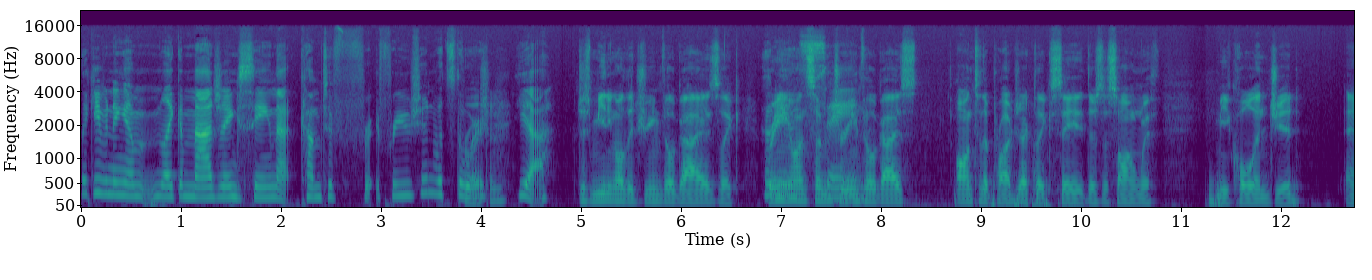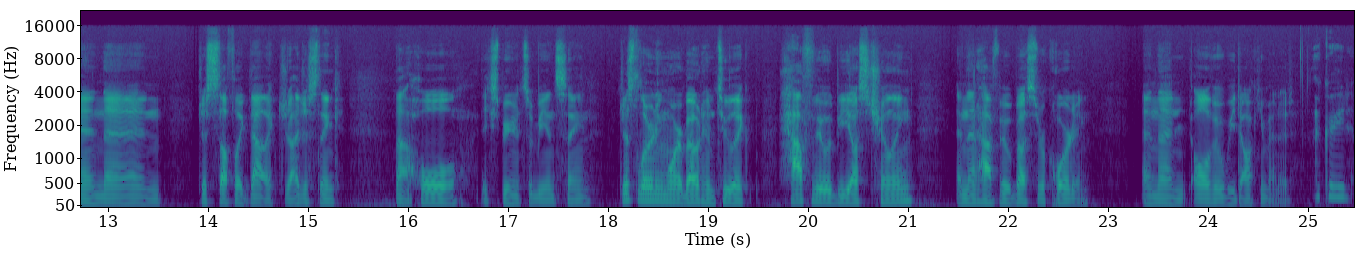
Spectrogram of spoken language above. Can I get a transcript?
Like even um, like imagining seeing that come to fr- fruition. What's the word? Yeah. Just meeting all the Dreamville guys, like That'd bringing on some. Dreamville guys onto the project. Like say there's a song with me, Cole, and Jid, and then just stuff like that. Like I just think that whole experience would be insane. Just learning more about him too. Like half of it would be us chilling, and then half of it would be us recording, and then all of it would be documented. Agreed.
